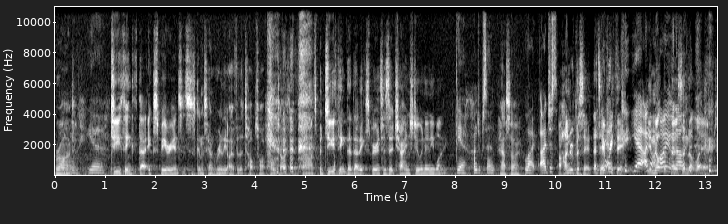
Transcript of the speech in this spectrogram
Right. And, yeah. Do you think that experience, this is going to sound really over the top, so I apologise in advance, but do you think that that experience, has it changed you in any way? Yeah, hundred percent. How so? Like I just 100%, that's Yeah. everything. Yeah, I You're not the home and I- person that left.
